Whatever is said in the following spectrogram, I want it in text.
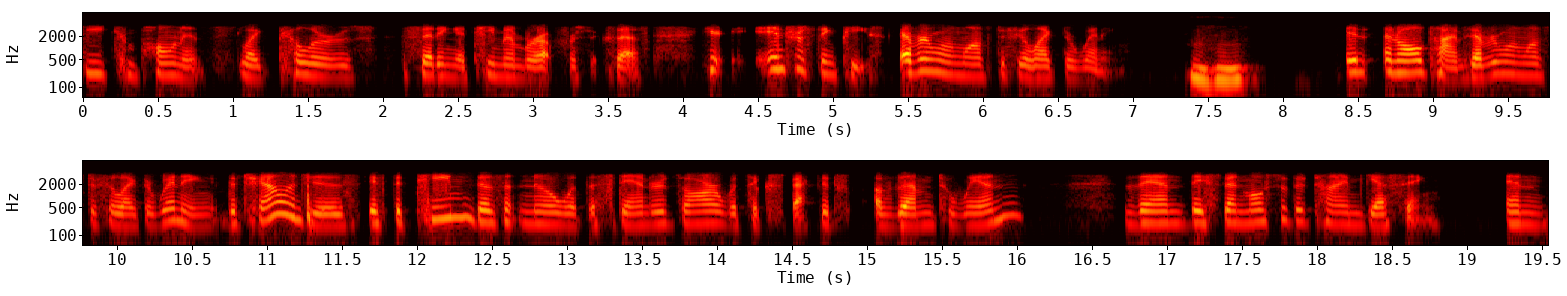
key components like pillars setting a team member up for success. Here, interesting piece. Everyone wants to feel like they're winning. Mm-hmm. In, in all times, everyone wants to feel like they're winning. The challenge is if the team doesn't know what the standards are, what's expected of them to win, then they spend most of their time guessing and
